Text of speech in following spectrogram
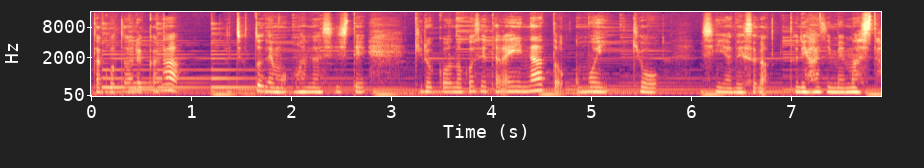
たことあるからちょっとでもお話しして記録を残せたらいいなと思い今日深夜ですが撮り始めました。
